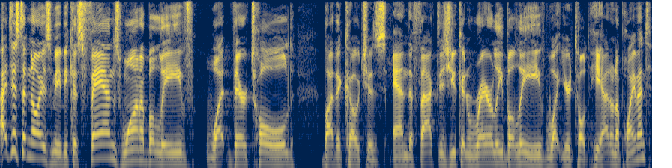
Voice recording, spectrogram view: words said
It just annoys me because fans want to believe what they're told by the coaches. And the fact is, you can rarely believe what you're told. He had an appointment?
